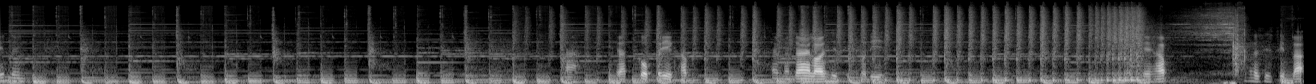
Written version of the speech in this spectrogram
นิดนึงอะยัดกบไปอีกครับ ให้มันได้ร้อยสี่สิบพอดี โอเคครับร้อยสี่สิบละ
